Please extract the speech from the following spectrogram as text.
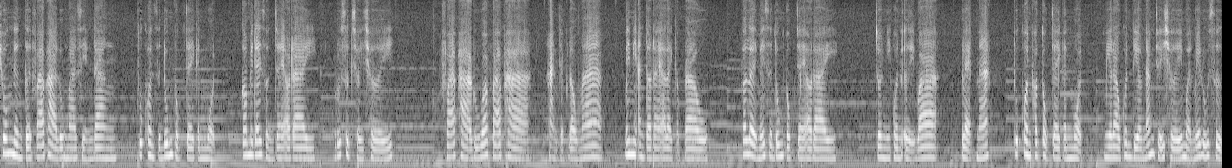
ช่วงหนึ่งเกิดฟ้าผ่าลงมาเสียงดัง ทุกคนสะดุ้งตกใจกันหมด ก็ไม่ได้สนใจอะไร รู้สึกเฉยเฉยฟ้าผ่ารู้ว่าฟ้าผ่า ห่างจากเรามาก ไม่มีอันตรายอะไรกับเรา ก็เลยไม่สะดุ้งตกใจอะไร จนมีคนเอ่ยว่า ปลกนะ ทุกคนเขาตกใจกันหมด มีเราคนเดียวนั่งเฉยๆ เหมือนไม่รู้สึก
